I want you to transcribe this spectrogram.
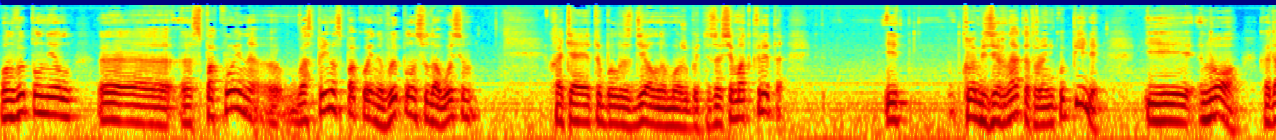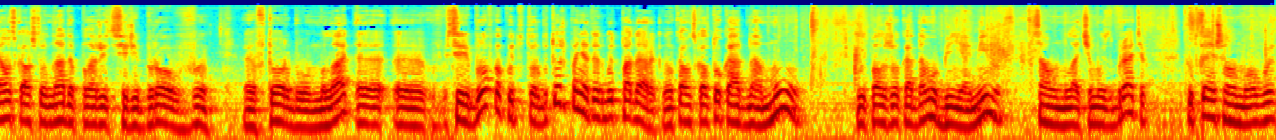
он выполнил э, э, спокойно, воспринял спокойно, выполнил с удовольствием, хотя это было сделано, может быть, не совсем открыто, и кроме зерна, которое они купили. И, но, когда он сказал, что надо положить серебро в, э, в торбу, млад, э, э, серебро в какую-то торбу, тоже понятно, это будет подарок. Но когда он сказал только одному, и положил к одному Бениамину, самому младшему из братьев, тут, конечно, он мог бы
